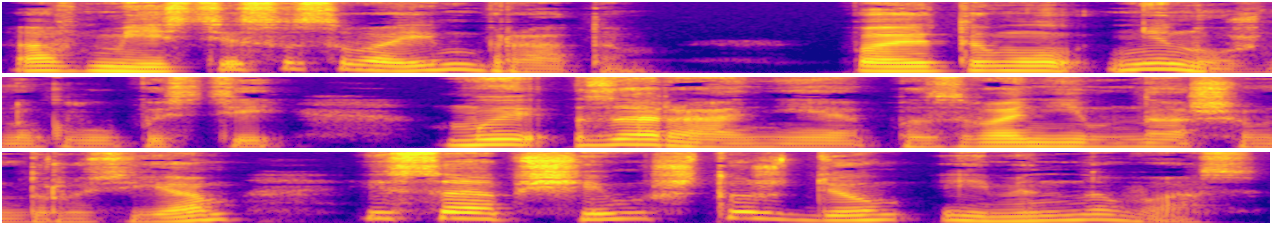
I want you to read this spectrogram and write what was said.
а вместе со своим братом. Поэтому не нужно глупостей. Мы заранее позвоним нашим друзьям и сообщим, что ждем именно вас».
